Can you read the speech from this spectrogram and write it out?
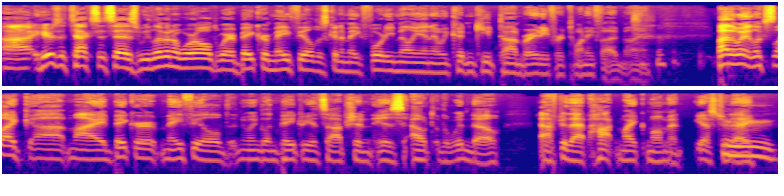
Uh, here's a text that says, "We live in a world where Baker Mayfield is going to make 40 million, and we couldn't keep Tom Brady for 25 million." By the way, it looks like uh, my Baker Mayfield New England Patriots option is out the window after that hot mic moment yesterday Mm.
